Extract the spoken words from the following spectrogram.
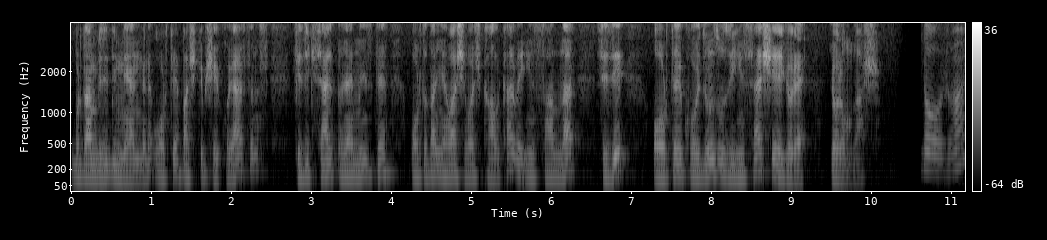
buradan bizi dinleyenlere ortaya başka bir şey koyarsanız fiziksel öneminiz de ortadan yavaş yavaş kalkar ve insanlar sizi ortaya koyduğunuz o zihinsel şeye göre yorumlar. Doğru.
